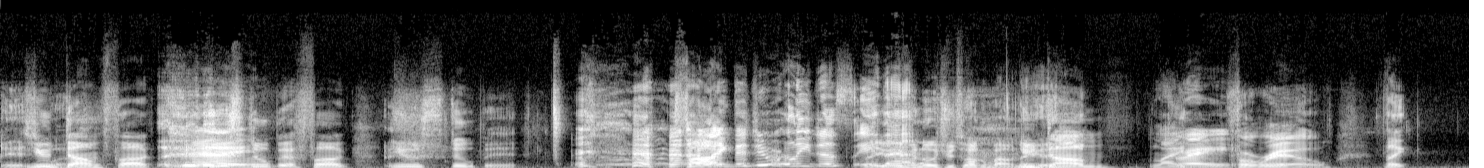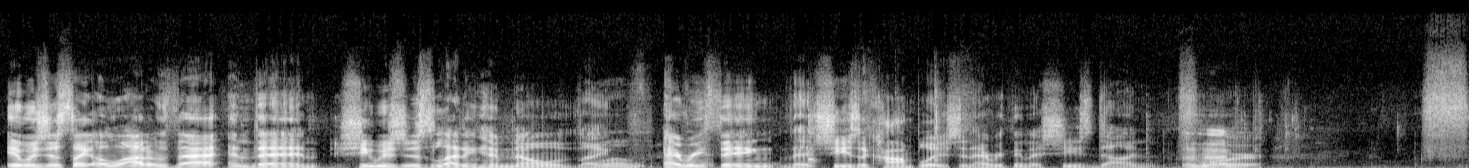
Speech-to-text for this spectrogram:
Yeah, "You was. dumb fuck, Right. you stupid fuck, you stupid, like, did you really just say Like, you that? don't even know what you're talking about, nigga. you dumb, like Right. for real." Like, it was just like a lot of that, and then she was just letting him know like Whoa. everything that she's accomplished and everything that she's done Mhm. for. f-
